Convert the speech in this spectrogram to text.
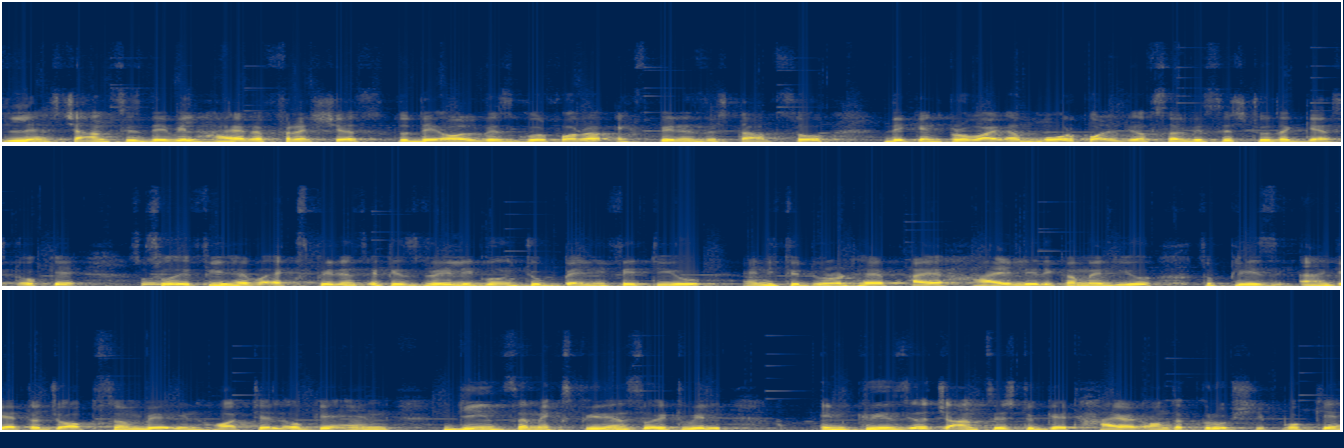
less chances they will hire a freshers. So they always go for a experienced staff. So they can provide a more quality of services to the guest okay? So, so if you have experience it is really going to benefit you. And if you do not have i highly recommend you. So please uh, get a job somewhere in hotel okay? And gain some experience. So it will increase your chances to get hired on the cruise ship okay?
